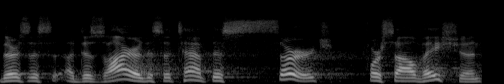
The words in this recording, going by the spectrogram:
there's this a desire, this attempt, this search for salvation.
